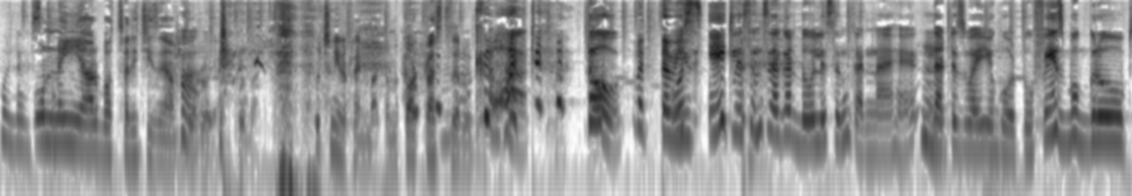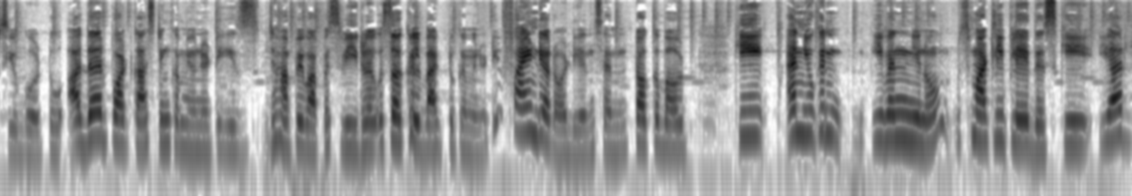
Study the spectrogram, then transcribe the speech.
बोला ओ नहीं यार बहुत सारी चीज़ें आप हाँ। कुछ नहीं रखा इन बातों में पॉडकास्ट ज़रूर। हाँ, तो उस एक लिसन से अगर दो लिसन करना है that is why you go to Facebook groups you go to other podcasting communities जहाँ पे वापस we circle back to community find your audience and talk about कि and you can even you know smartly play this कि यार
